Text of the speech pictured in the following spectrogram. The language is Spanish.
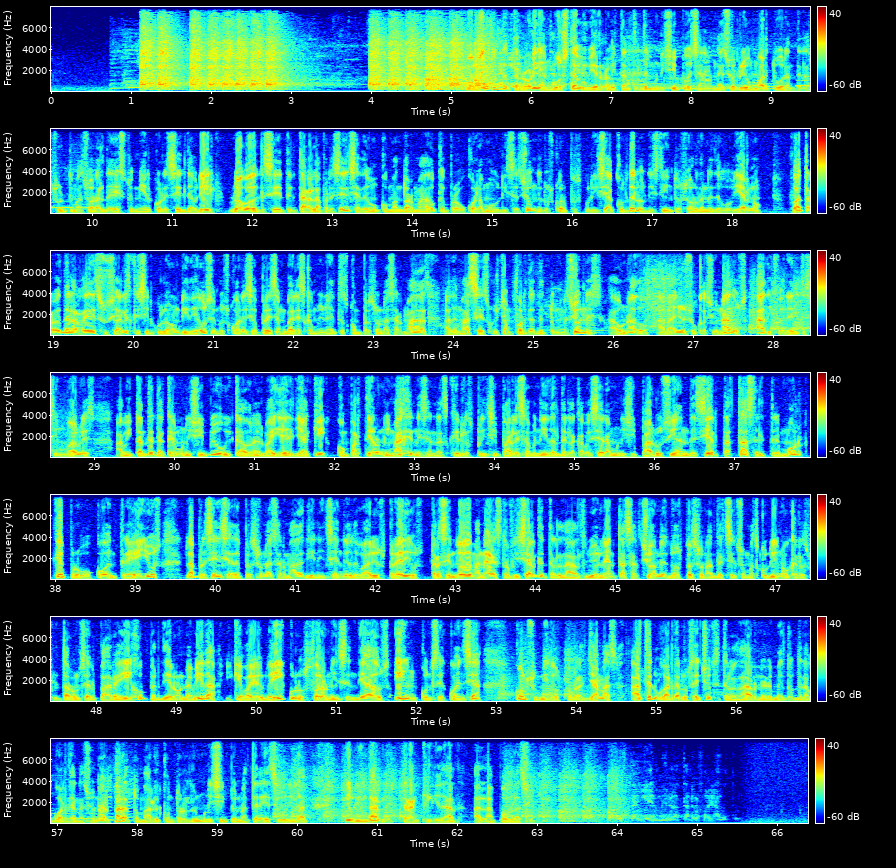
Momentos de terror y angustia vivieron habitantes del municipio de San Ignacio Río Muerto durante las últimas horas de este miércoles 6 de abril, luego de que se detectara la presencia de un comando armado que provocó la movilización de los cuerpos policíacos de los distintos órdenes de gobierno. Fue a través de las redes sociales que circularon videos en los cuales se aprecian varias camionetas con personas armadas. Además se escuchan fuertes detonaciones, aunado a daños ocasionados a diferentes inmuebles. Habitantes de aquel municipio ubicado en el Valle del Yaqui compartieron imágenes en las que las principales avenidas de la cabecera municipal lucían desiertas tras el tremor que provocó entre ellos la presencia de personas armadas y el incendio de varios predios. Trascendió de manera extraoficial que tras las violentas acciones dos personas del sexo masculino que resultaron ser padre e hijo perdieron la vida y que varios vehículos fueron incendiados y en consecuencia consumidos por las llamas. Hasta el lugar de los hechos se trasladaron elementos de la Guardia Nacional para tomar el control del municipio en materia de seguridad y brindarle tranquilidad a la población.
